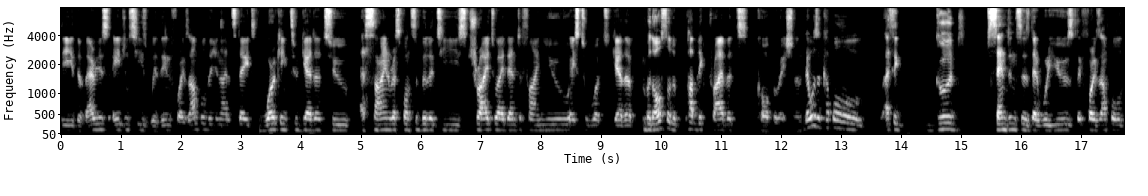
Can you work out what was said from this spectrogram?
the, the various agencies within, for example, the United States, working together to assign responsibilities, try to identify new ways to work together, but also the public private cooperation. There was a couple, I think, good sentences that were used. For example,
